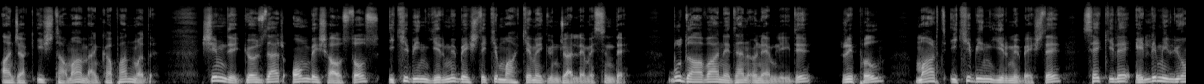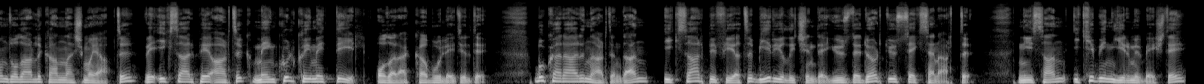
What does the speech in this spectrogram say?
Ancak iş tamamen kapanmadı. Şimdi gözler 15 Ağustos 2025'teki mahkeme güncellemesinde. Bu dava neden önemliydi? Ripple, Mart 2025'te SEC ile 50 milyon dolarlık anlaşma yaptı ve XRP artık menkul kıymet değil olarak kabul edildi. Bu kararın ardından XRP fiyatı bir yıl içinde %480 arttı. Nisan 2025'te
